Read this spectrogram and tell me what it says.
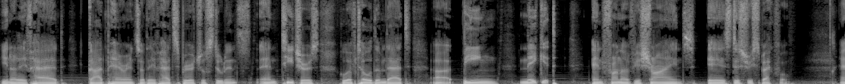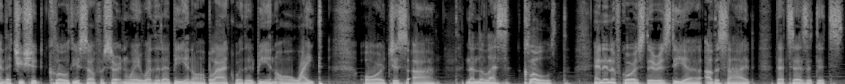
you know, they've had godparents or they've had spiritual students and teachers who have told them that uh, being naked in front of your shrines is disrespectful and that you should clothe yourself a certain way, whether that be in all black, whether it be in all white, or just uh, nonetheless clothed. And then, of course, there is the uh, other side that says that it's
